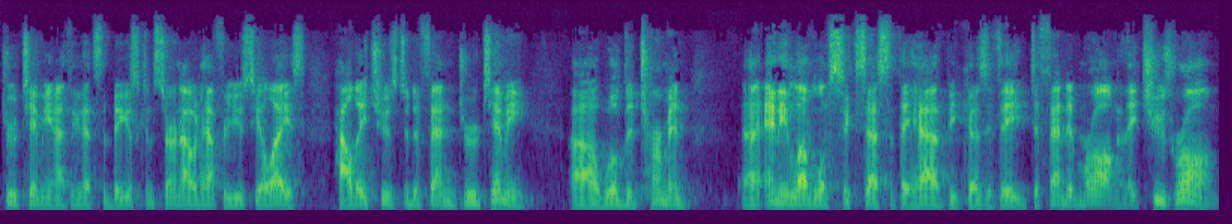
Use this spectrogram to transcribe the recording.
Drew Timme, and I think that's the biggest concern I would have for UCLA is how they choose to defend Drew Timme uh, will determine uh, any level of success that they have. Because if they defend him wrong and they choose wrong,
